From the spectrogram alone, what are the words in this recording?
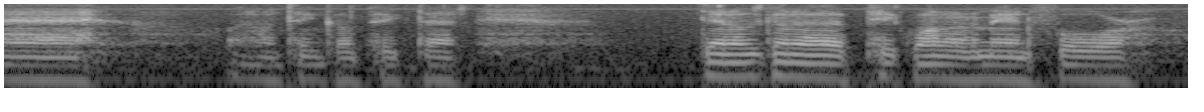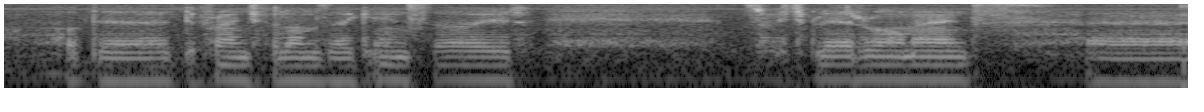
I don't think I'll pick that. Then I was gonna pick one of the main four of the the French films like Inside, Switchblade Romance, uh,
